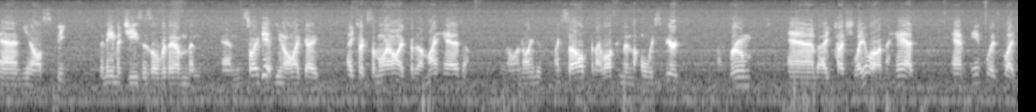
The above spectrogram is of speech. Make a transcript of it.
and you know, speak the name of Jesus over them, and and so I did, you know, like I I took some oil, I put it on my head, you know, anointed myself, and I welcomed in the Holy Spirit in my room, and I touched Layla on the head, and it was like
